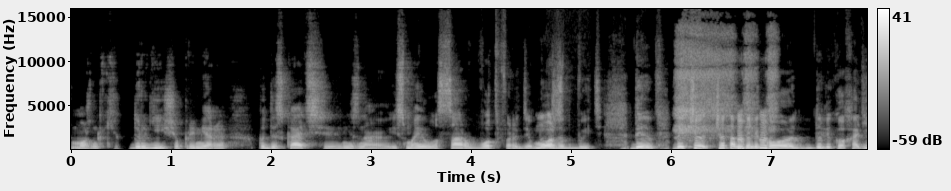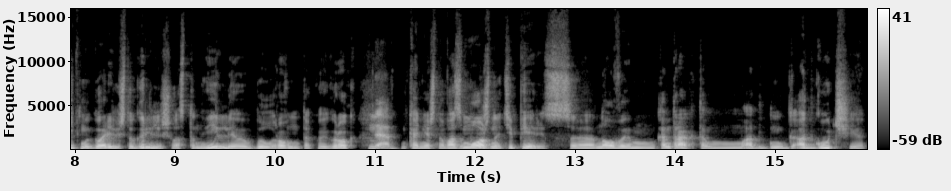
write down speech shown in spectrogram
можно какие-то другие еще примеры подыскать, не знаю, Исмаила Сар в Уотфорде, может быть. Да, да что там далеко, далеко ходить, мы говорили, что Грилиш в Астон Вилле был ровно такой игрок. Да. Конечно, возможно, теперь с новым контрактом от, от Гуччи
